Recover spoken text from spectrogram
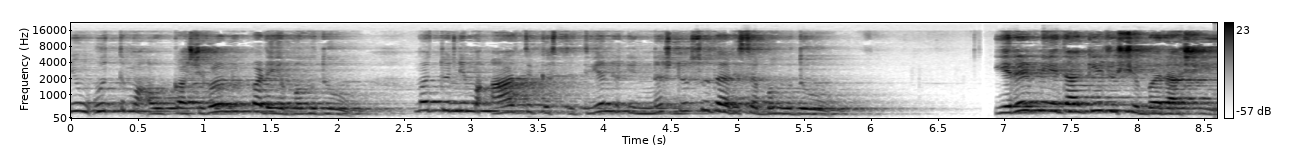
ನೀವು ಉತ್ತಮ ಅವಕಾಶಗಳನ್ನು ಪಡೆಯಬಹುದು. ಮತ್ತು ನಿಮ್ಮ ಆರ್ಥಿಕ ಸ್ಥಿತಿಯನ್ನು ಇನ್ನಷ್ಟು ಸುಧಾರಿಸಬಹುದು. ಎರಡನೆಯದಾಗಿ ಋಷಭ ರಾಶಿ.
